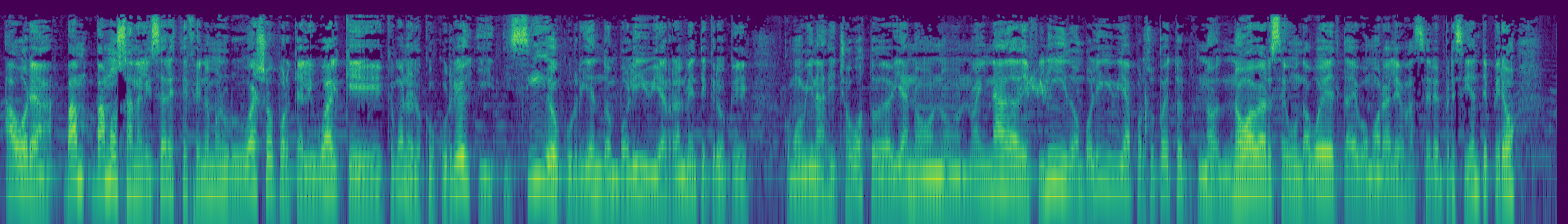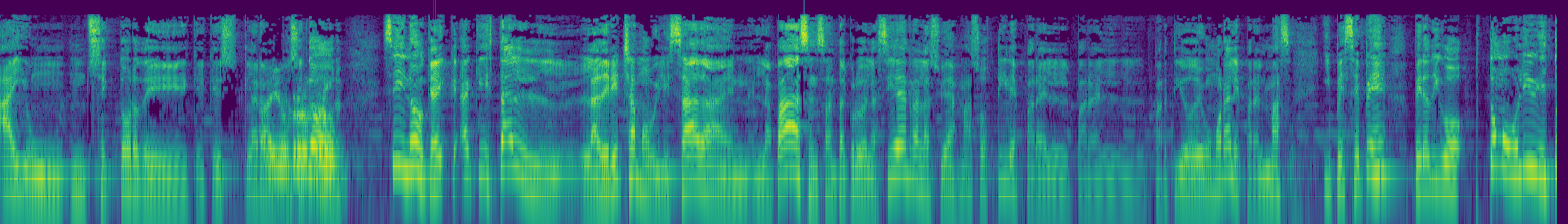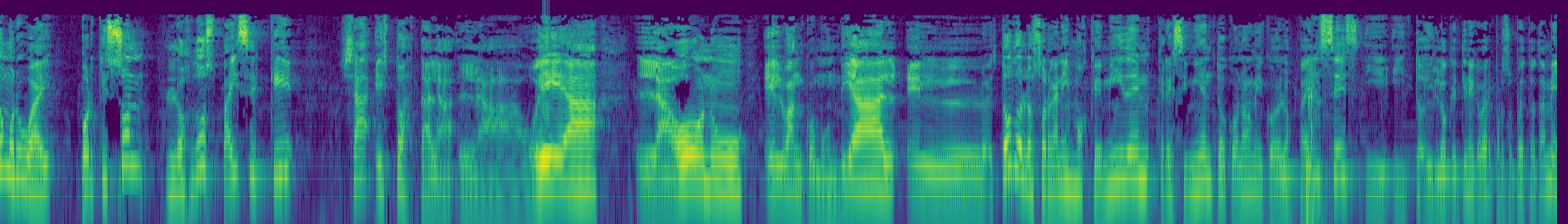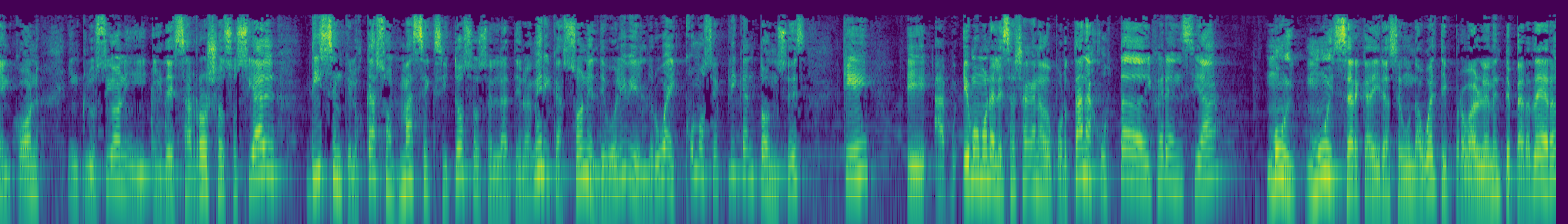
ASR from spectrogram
Ahora, vam- vamos a analizar este fenómeno uruguayo porque al igual que, que, bueno, lo que ocurrió y, y sigue ocurriendo en Bolivia, realmente creo que, como bien has dicho vos, todavía no, no, no hay nada definido en Bolivia, por supuesto, no, no va a haber segunda vuelta, Evo Morales va a ser el presidente, pero hay un, un sector de que, que es claro Hay un opositor. Sí, no, que, hay, que aquí está el- la derecha movilizada en, en La Paz, en Santa Cruz de la Sierra, en las ciudades más hostiles para el, para el partido de Evo Morales, para el más IPCP, pero digo, tomo Bolivia y tomo Uruguay porque son los dos países que ya esto hasta la, OEA, la ONU, el Banco Mundial, el, todos los organismos que miden crecimiento económico de los países y, lo que tiene que ver, por supuesto, también con inclusión y, desarrollo social, dicen que los casos más exitosos en Latinoamérica son el de Bolivia y el de Uruguay. ¿Cómo se explica entonces que eh, Evo Morales haya ganado por tan ajustada diferencia, muy, muy cerca de ir a segunda vuelta y probablemente perder,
